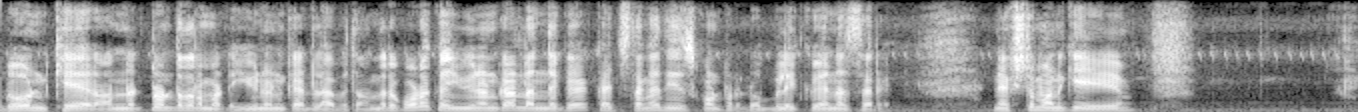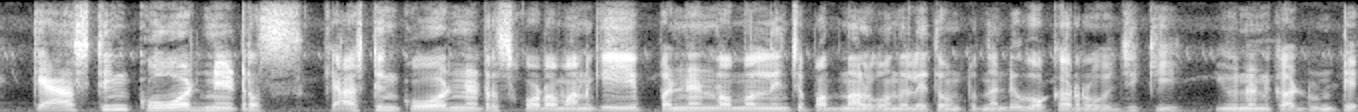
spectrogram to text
డోంట్ కేర్ అన్నట్టు ఉంటుంది అనమాట యూనియన్ కార్డు లేకపోతే అందరూ కూడా యూనియన్ కార్డు అందుకే ఖచ్చితంగా తీసుకుంటారు. డబ్బులు ఎక్కువైనా సరే. నెక్స్ట్ మనకి క్యాస్టింగ్ కోఆర్డినేటర్స్. క్యాస్టింగ్ కోఆర్డినేటర్స్ కూడా మనకి పన్నెండు వందల నుంచి పద్నాలుగు వందలు అయితే ఉంటుందండి ఒక రోజుకి యూనియన్ కార్డు ఉంటే.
